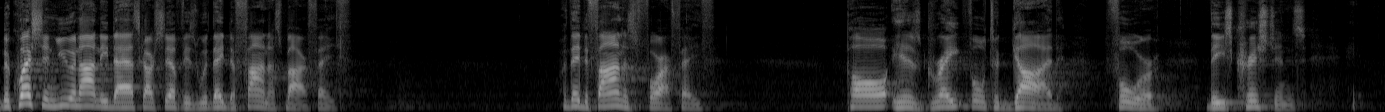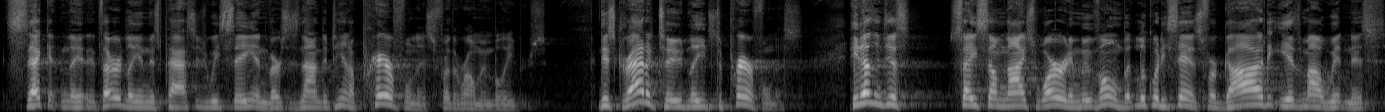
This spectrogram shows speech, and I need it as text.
the question you and I need to ask ourselves is would they define us by our faith? Would they define us for our faith? Paul is grateful to God for these Christians. Secondly, thirdly, in this passage, we see in verses 9 to 10 a prayerfulness for the Roman believers. This gratitude leads to prayerfulness. He doesn't just say some nice word and move on, but look what he says For God is my witness,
